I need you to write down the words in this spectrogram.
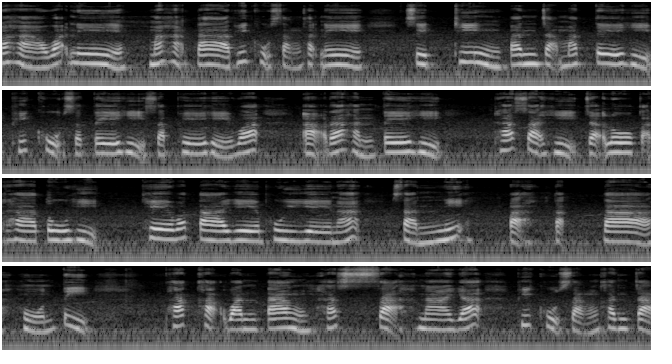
มหาวะเน มหาตาภิกขุสังคเน สิทธิง ปัญจมัตเตหิภิกขุสเตหิสัพเพเหวะอะระหันเตหิทัสหิจะโลกทาตูหิ เทวตาเยพุยเยนะ สันนิปะตะตาโหนติพักขวันตังทัส สะนายะภิกขุสังคันจะ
